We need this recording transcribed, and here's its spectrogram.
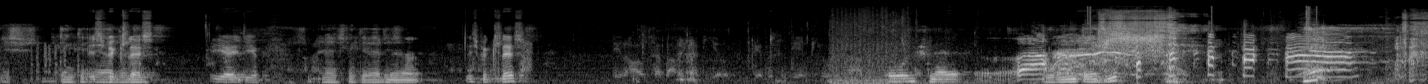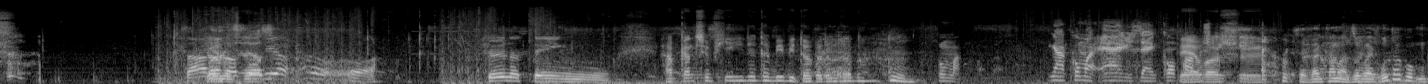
Ich denke Ich bin Clash. Ihr dir. Nee, ich denke eher. Ich bin Clash. Und schnell. Worum nimmt er mit? Vor dir. Oh. schönes Ding. Hab ganz schön viele Tabibi dabei. Guck mal. Ja, guck mal, ehrlich, sein Kopf Der ich war schön. Seit wann kann man so weit runter gucken?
